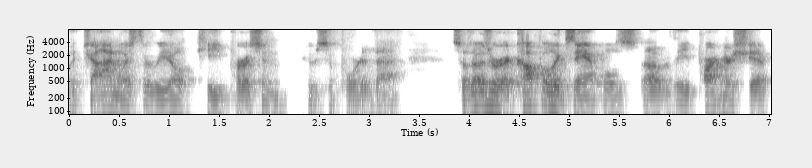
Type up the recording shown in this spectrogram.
But John was the real key person who supported that. So those were a couple examples of the partnership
